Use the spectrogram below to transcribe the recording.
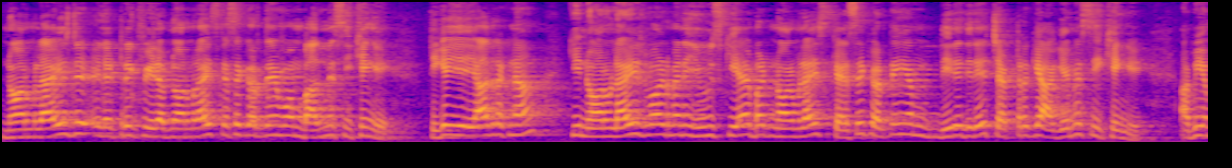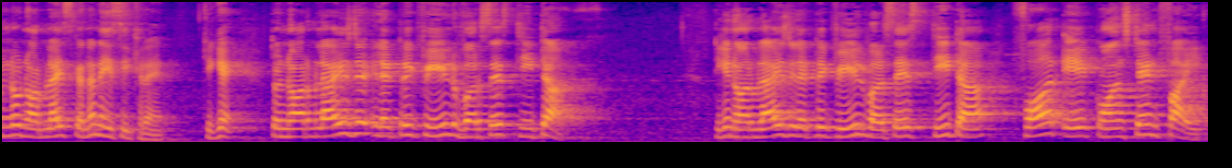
normalized electric field अब नॉर्मलाइज कैसे करते हैं, वो हम बाद में सीखेंगे। ठीक है, ये याद रखना। कि नॉर्मलाइज वर्ड मैंने यूज़ किया है बट नॉर्मलाइज कैसे करते हैं, हम धीरे धीरे चैप्टर के आगे में सीखेंगे। अभी हम लोग नॉर्मलाइज करना नहीं सीख रहे हैं, ठीक है? तो normalized electric field versus theta ठीक है? Normalized electric field versus theta for a constant phi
